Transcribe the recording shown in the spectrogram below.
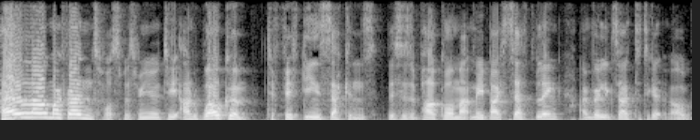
Hello my friends, what's up community and welcome to 15 seconds. This is a parkour map made by SethBling. I'm really excited to get oh.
